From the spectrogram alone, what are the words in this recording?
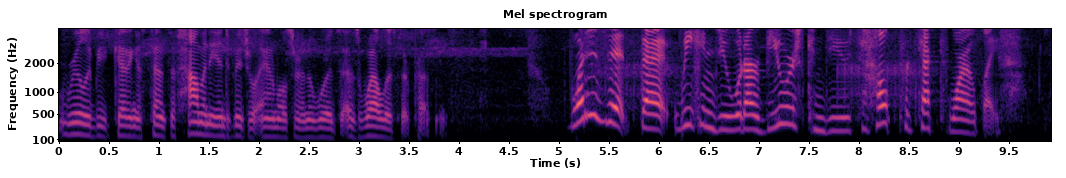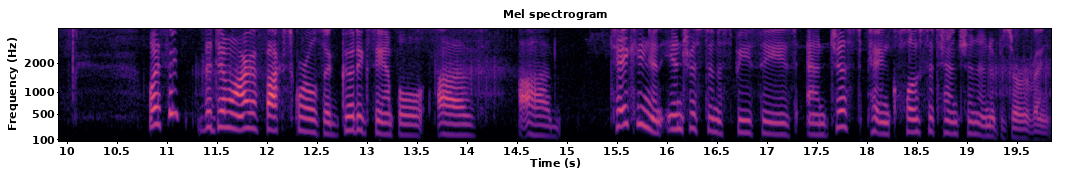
really be getting a sense of how many individual animals are in the woods as well as their presence. What is it that we can do, what our viewers can do to help protect wildlife? Well, I think the Delmarva fox squirrel is a good example of uh, taking an interest in a species and just paying close attention and observing.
